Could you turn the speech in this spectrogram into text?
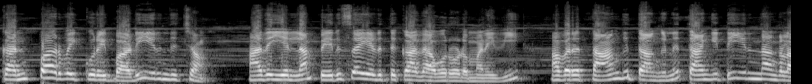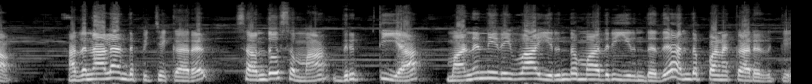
கண் பார்வை குறைபாடு இருந்துச்சாம். அதையெல்லாம் பெருசா எடுத்துக்காத அவரோட மனைவி அவரை தாங்கு தாங்குன்னு தாங்கிட்டு இருந்தாங்களாம். அதனால அந்த பிச்சைக்காரர் சந்தோஷமா திருப்தியா மனநிறைவா இருந்த மாதிரி இருந்தது அந்த பணக்காரருக்கு.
